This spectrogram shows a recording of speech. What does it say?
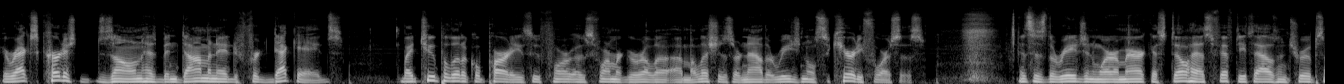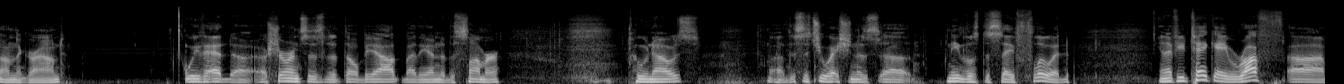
Iraq's Kurdish zone has been dominated for decades by two political parties whose former guerrilla uh, militias are now the regional security forces. This is the region where America still has 50,000 troops on the ground. We've had uh, assurances that they'll be out by the end of the summer. Who knows? Uh, the situation is, uh, needless to say, fluid. And if you take a rough uh,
